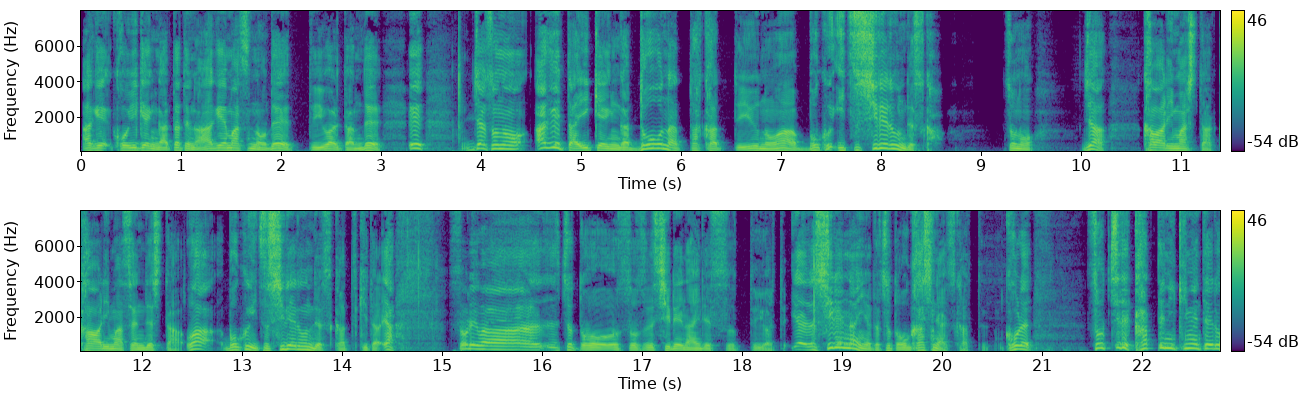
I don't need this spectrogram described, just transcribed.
あげ、こういう意見があったっていうのをあげますのでって言われたんで、え、じゃあその、あげた意見がどうなったかっていうのは、僕いつ知れるんですか？その、じゃあ、変わりました、変わりませんでしたは、僕いつ知れるんですかって聞いたら、いや、それは、ちょっと、そうですね、知れないですって言われて、いや、知れないんやったらちょっとおかしないですかって。これ、そっちで勝手に決めてる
